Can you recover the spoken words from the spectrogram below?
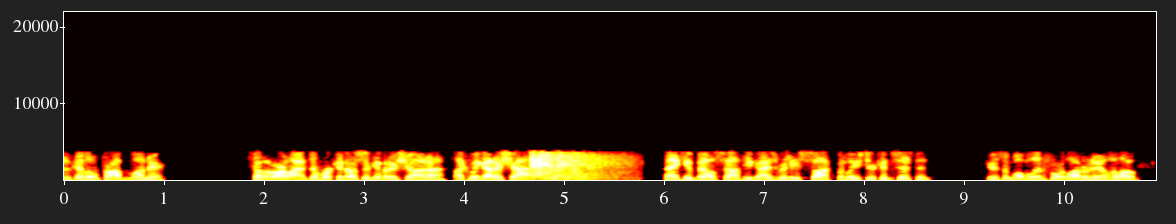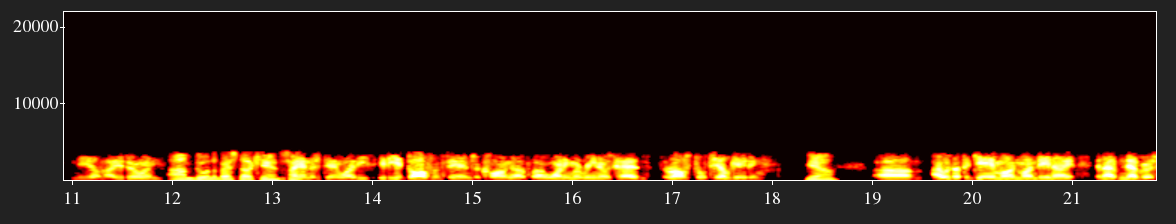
it's got a little problem on there. Some of our lines are working though, so give it a shot, huh? Like we got a shot. Thank you, Bell South. You guys really suck, but at least you're consistent. Here's a mobile in Fort Lauderdale. Hello. Neil, how you doing? I'm doing the best I can, sir. I understand why these idiot Dolphin fans are calling up uh, wanting Marino's head. They're all still tailgating. Yeah. Um, I was at the game on Monday night, and I've never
